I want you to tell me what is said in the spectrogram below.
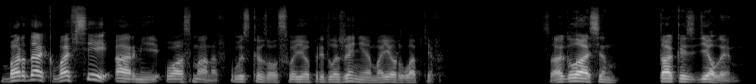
Бардак во всей армии у османов, высказал свое предложение майор Лаптев. Согласен, так и сделаем.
